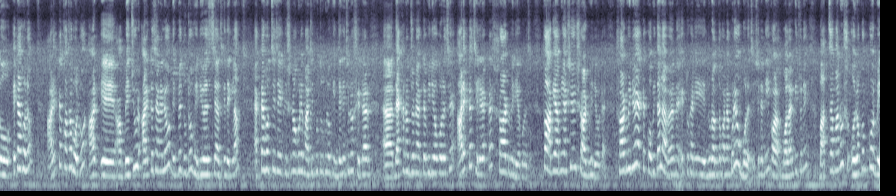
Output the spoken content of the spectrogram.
তো এটা হলো। আরেকটা কথা বলব, আর বেচুর আরেকটা চ্যানেলেও দেখবে, দুটো ভিডিও এসেছে আজকে দেখলাম। একটা হচ্ছে যে কৃষ্ণনগরে মাটি পুতুলগুলো কিনতে গেছিল, সেটার দেখানোর জন্য একটা ভিডিও করেছে। আরেকটা ছেলের একটা শর্ট ভিডিও করেছে। তো আগে আমি আসি ওই শর্ট ভিডিওটা শর্ট ভিডিও একটা কবিতা মানে একটুখানি দুরন্তপনা করেও বলেছে। সেটা নিয়ে বলার কিছু নেই। বাচ্চা মানুষ ওইরকম করবে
